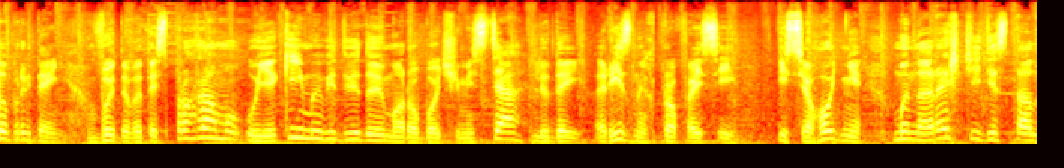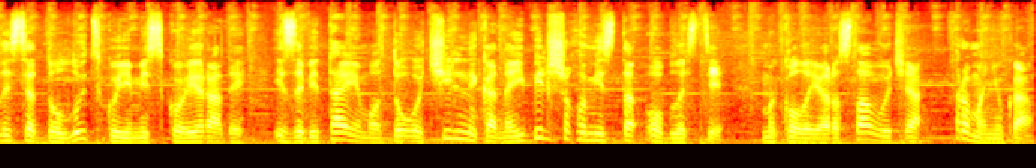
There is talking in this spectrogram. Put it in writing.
Добрий день. Ви дивитесь програму, у якій ми відвідуємо робочі місця людей різних професій. І сьогодні ми нарешті дісталися до Луцької міської ради і завітаємо до очільника найбільшого міста області Миколи Ярославовича Романюка.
